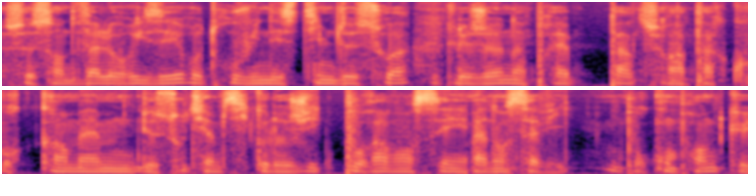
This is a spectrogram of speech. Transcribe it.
se sente valorisé, retrouve une estime de soi et que le jeune après parte sur un parcours quand même de soutien psychologique pour avancer bah, dans sa vie, pour comprendre que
